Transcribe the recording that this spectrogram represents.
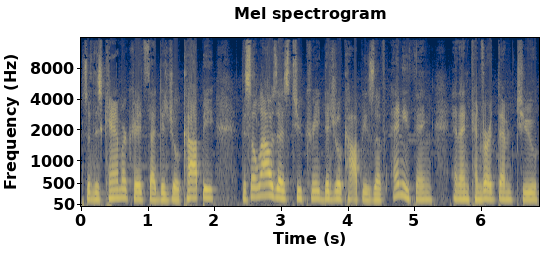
So this camera creates that digital copy. This allows us to create digital copies of anything and then convert them to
